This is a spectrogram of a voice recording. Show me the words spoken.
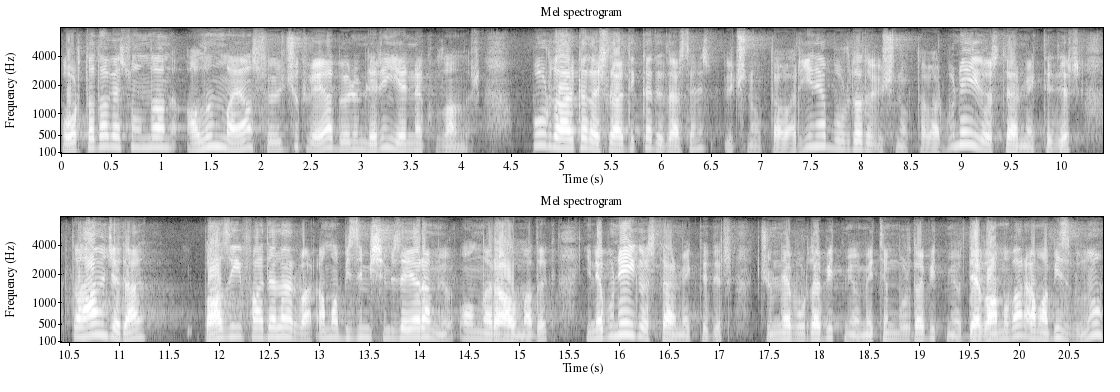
ortada ve sondan alınmayan sözcük veya bölümlerin yerine kullanılır. Burada arkadaşlar dikkat ederseniz 3 nokta var. Yine burada da 3 nokta var. Bu neyi göstermektedir? Daha önceden bazı ifadeler var ama bizim işimize yaramıyor. Onları almadık. Yine bu neyi göstermektedir? Cümle burada bitmiyor, metin burada bitmiyor. Devamı var ama biz bunu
